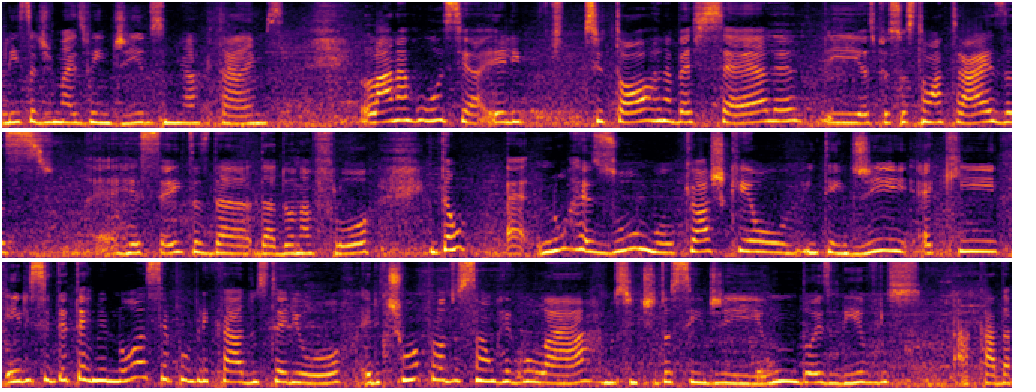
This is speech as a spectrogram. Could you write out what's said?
lista de mais vendidos, New York Times. Lá na Rússia ele se torna best-seller e as pessoas estão atrás das é, receitas da, da Dona Flor. Então, é, no resumo, o que eu acho que eu entendi é que ele se determinou a ser publicado no exterior. Ele tinha uma produção regular, no sentido assim de um, dois livros a cada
